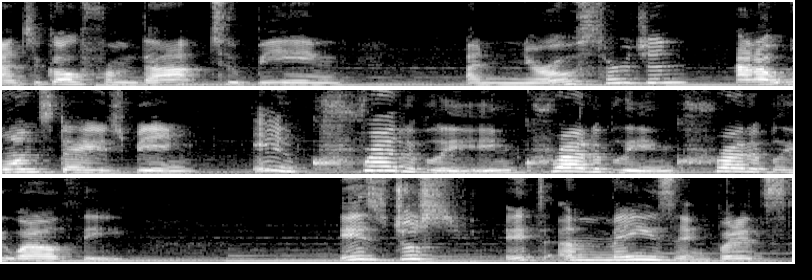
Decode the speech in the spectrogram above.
and to go from that to being a neurosurgeon and at one stage being incredibly, incredibly, incredibly wealthy is just, it's amazing, but it's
